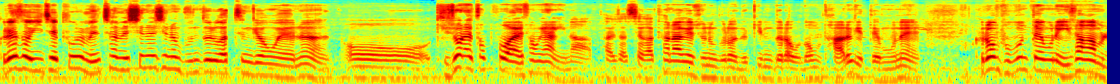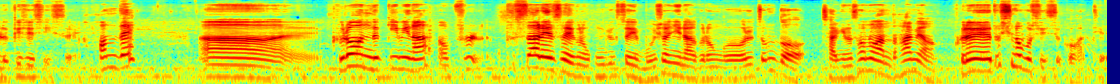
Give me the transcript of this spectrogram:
그래서 이 제품을 맨 처음에 신으시는 분들 같은 경우에는 어, 기존의 turf화의 성향이나 발 자체가 편하게 주는 그런 느낌들하고 너무 다르기 때문에 그런 부분 때문에 이상함을 느끼실 수 있어요. 헌데 아, 그런 느낌이나 어, 풀, 풋살에서의 그런 공격적인 모션이나 그런 거를 좀 더 자기는 선호한다 하면 그래도 신어볼 수 있을 것 같아요.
